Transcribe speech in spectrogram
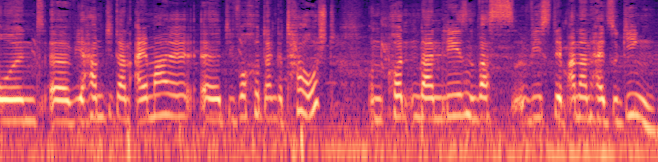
Und äh, wir haben die dann einmal äh, die Woche dann getauscht und konnten dann lesen, wie es dem anderen halt so ging.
